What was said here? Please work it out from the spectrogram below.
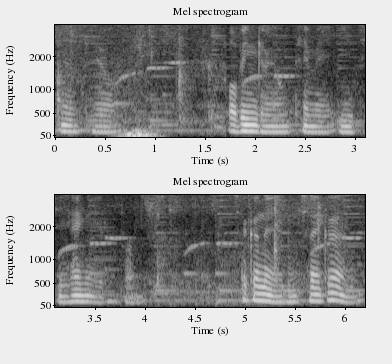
안녕하세요. 법인 경영팀의 이지행이라고 합니다. 최근에 읽은 책은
